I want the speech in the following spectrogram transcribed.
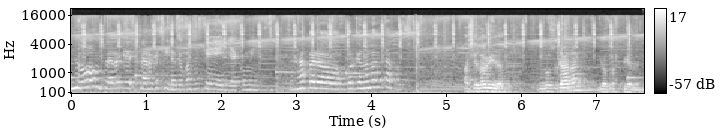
No, claro que, claro que sí, lo que pasa es que ya comí. Ajá, pero ¿por qué no lo destapas? Así es la vida. Unos ganan y otros pierden.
